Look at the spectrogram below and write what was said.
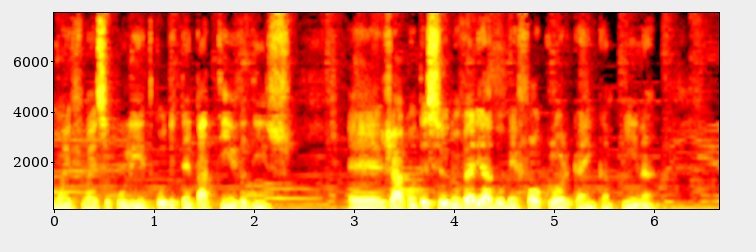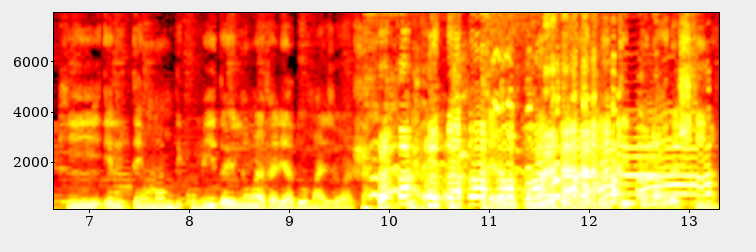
uma influência política ou de tentativa disso. É, já aconteceu de um vereador bem folclórico aí em Campina, que ele tem um nome de comida, ele não é vereador mais, eu acho. É uma comida bem, bem típica nordestina.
